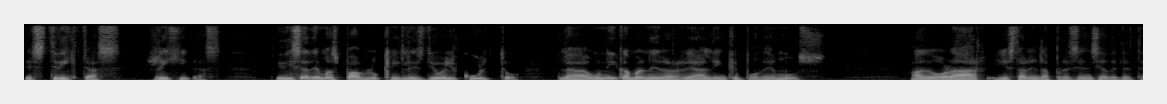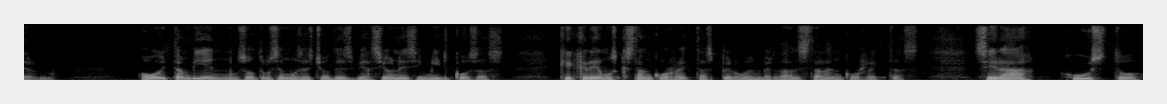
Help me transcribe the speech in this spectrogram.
estrictas, rígidas. Y dice además Pablo que les dio el culto, la única manera real en que podemos adorar y estar en la presencia del Eterno. Hoy también nosotros hemos hecho desviaciones y mil cosas que creemos que están correctas, pero en verdad estarán correctas. Será justo,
